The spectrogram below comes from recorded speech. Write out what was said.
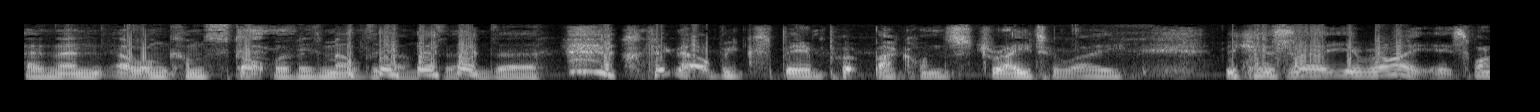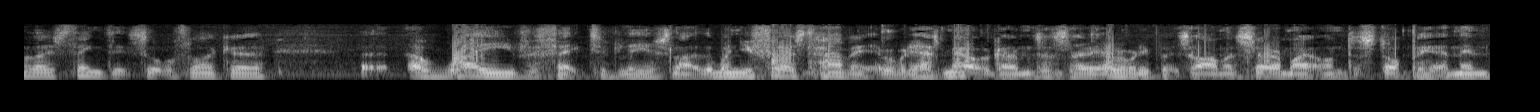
and then along comes Scott with his melter guns, and uh, I think that'll be being put back on straight away because uh, you're right. It's one of those things. It's sort of like a a wave, effectively. It's like when you first have it, everybody has melter guns, and so everybody puts armor ceramite on to stop it. And then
